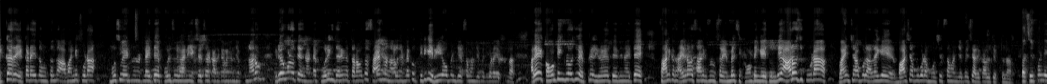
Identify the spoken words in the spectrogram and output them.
లిక్కర్ ఎక్కడైతే ఉంటుందో అవన్నీ కూడా మూసివేయనున్నట్లయితే పోలీసులు కానీ ఎక్సైజ్ శాఖ అధికారులు కానీ చెప్తున్నారు. ఇరవై మూడవ తేదీన అంటే పోలింగ్ జరిగిన తర్వాత సాయంత్రం నాలుగు గంటలకు తిరిగి రీఓపెన్ చేస్తామని చెప్పేసి కూడా చెప్తున్నారు. అలాగే కౌంటింగ్ రోజు ఏప్రిల్ ఇరవై తేదీన అయితే స్థానిక హైదరాబాద్ స్థానిక సంస్థల ఎమ్మెల్సీ కౌంటింగ్ అవుతుంది. ఆ రోజు కూడా వైన్ షాపులు అలాగే బార్ షాపులు కూడా మూసిస్తామని చెప్పేసి అధికారులు చెప్తున్నారు. చెప్పండి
